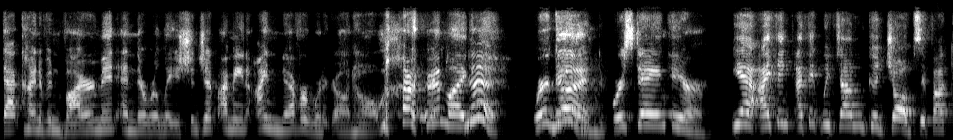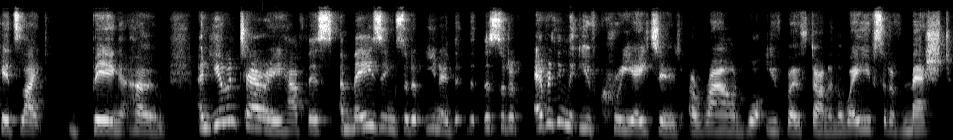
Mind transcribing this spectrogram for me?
that kind of environment and their relationship. I mean, I never would have gone home. I would have been like, no, we're good. No. We're staying here. Yeah, I think I think we've done good jobs if our kids like being at home. And you and Terry have this amazing sort of, you know, the, the, sort of everything that you've created around what you've both done and the way you've sort of meshed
